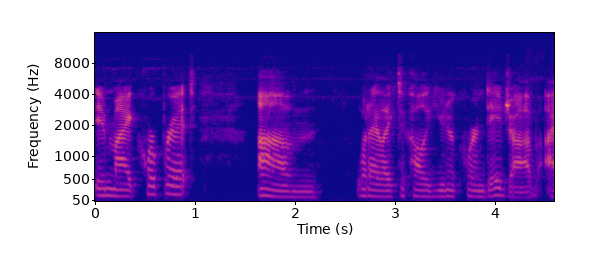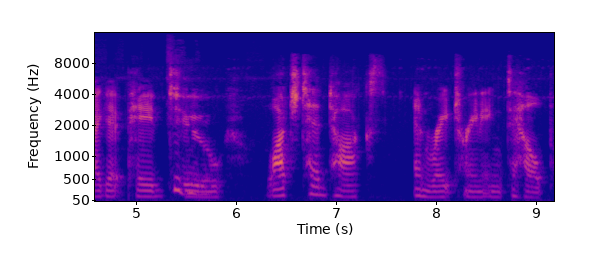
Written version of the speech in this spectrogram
in my corporate um, what i like to call unicorn day job i get paid to watch ted talks and write training to help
